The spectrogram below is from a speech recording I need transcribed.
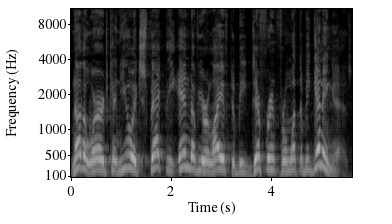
In other words, can you expect the end of your life to be different from what the beginning is?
